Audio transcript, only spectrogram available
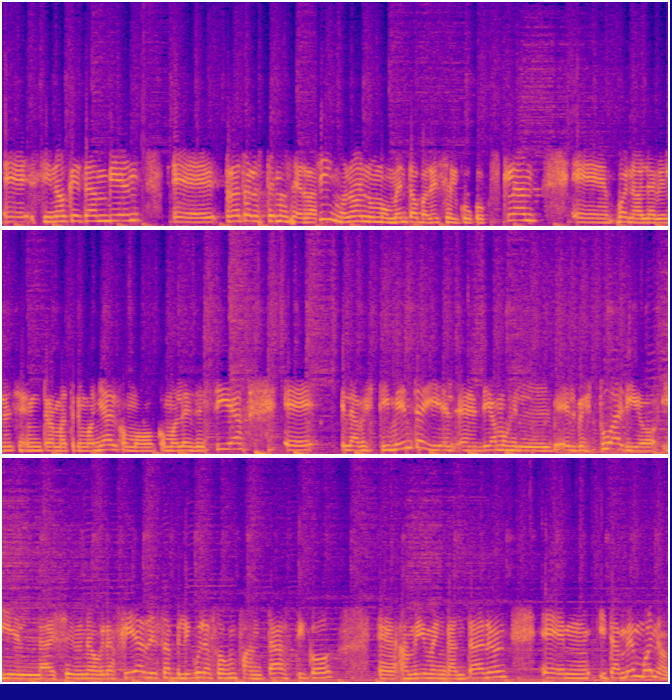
Eh, sino que también eh, trata los temas de racismo, ¿no? En un momento aparece el Ku Klux Klan, eh, bueno, la violencia intramatrimonial, como, como les decía, la vestimenta y el, digamos el, vestuario y la escenografía de esa película son fantásticos, a mí me encantaron y también, bueno,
